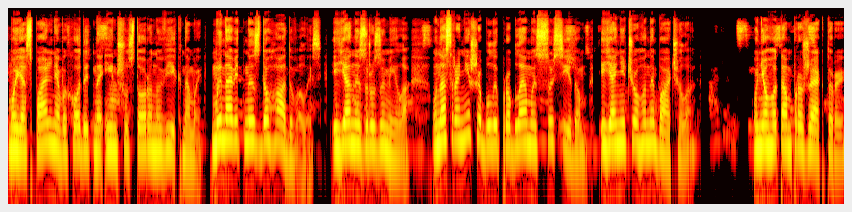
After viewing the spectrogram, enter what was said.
Моя спальня виходить на іншу сторону вікнами. Ми навіть не здогадувались, і я не зрозуміла. У нас раніше були проблеми з сусідом, і я нічого не бачила. У нього там прожектори.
